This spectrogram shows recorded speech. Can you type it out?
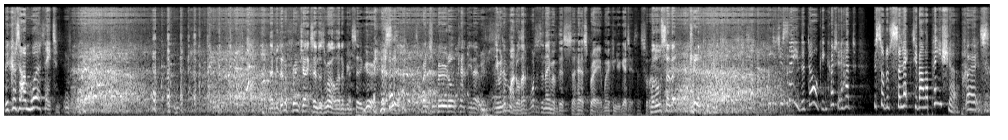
because I'm worth it. If you'd done a French accent as well, that'd have been so good. It's a French poodle, cat, you know. Anyway, never mind all that. What is the name of this uh, hairspray and where can you get it? That's what Well, I- also that... Did you see the dog in question? It had this sort of selective alopecia, where it's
